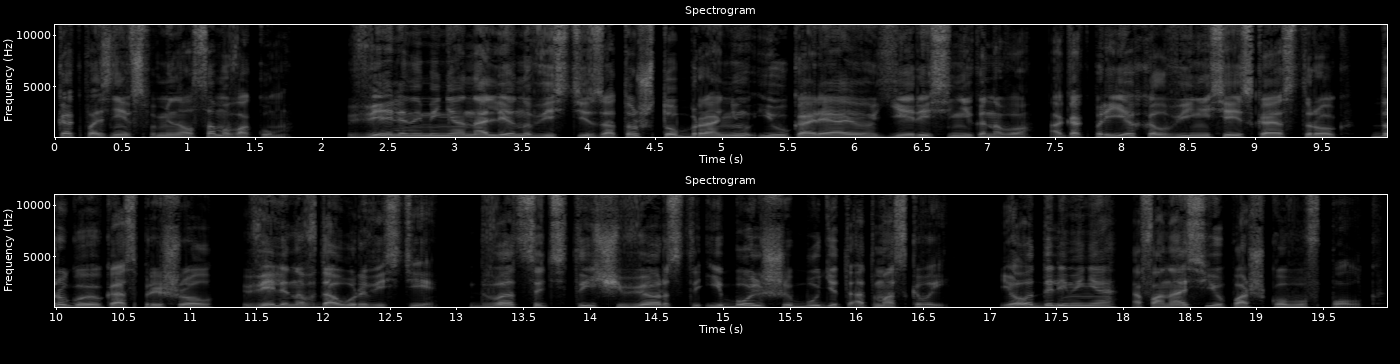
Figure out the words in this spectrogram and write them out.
Как позднее вспоминал сам Авакум, Велено меня на Лену ввести за то, что броню и укоряю ересь Никонову, а как приехал в Енисейский острог, другой указ пришел, велено в Дауры вести. Двадцать тысяч верст и больше будет от Москвы. И отдали меня Афанасию Пашкову в полк.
